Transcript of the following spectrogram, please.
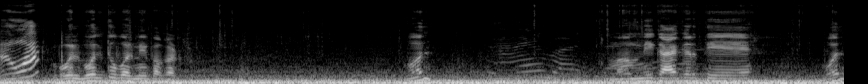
आया? बोल बोल तू बोल मी पकडतो. बोल. मम्मी काय करते? बोल.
